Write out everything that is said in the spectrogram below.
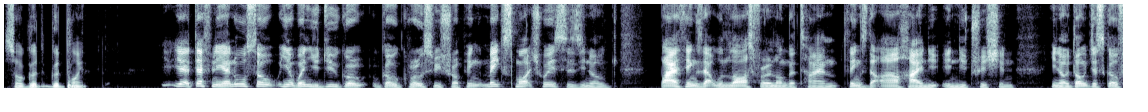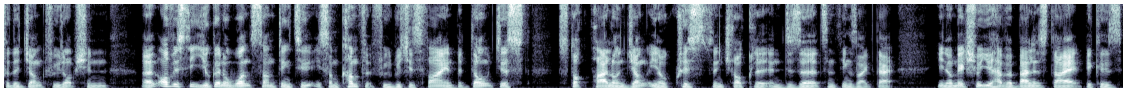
So good, good point. Yeah, definitely. And also, you know, when you do go go grocery shopping, make smart choices. You know, buy things that will last for a longer time, things that are high in nutrition. You know, don't just go for the junk food option. Um, obviously, you're going to want something to some comfort food, which is fine, but don't just stockpile on junk, you know, crisps and chocolate and desserts and things like that. You know, make sure you have a balanced diet because,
